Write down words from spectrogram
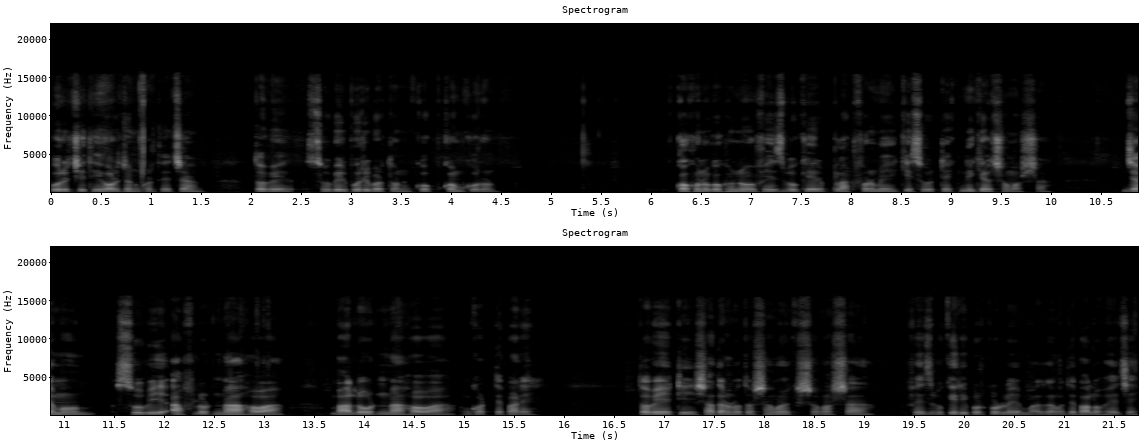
পরিচিতি অর্জন করতে চান, তবে ছবির পরিবর্তন খুব কম করুন। কখনো কখনো ফেসবুকের প্ল্যাটফর্মে কিছু টেকনিক্যাল সমস্যা, যেমন ছবি আপলোড না হওয়া বা লোড না হওয়া ঘটতে পারে। তবে এটি সাধারণত সাময়িক সমস্যা, ফেসবুকে রিপোর্ট করলে মাঝে মধ্যে ভালো হয়ে যায়।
